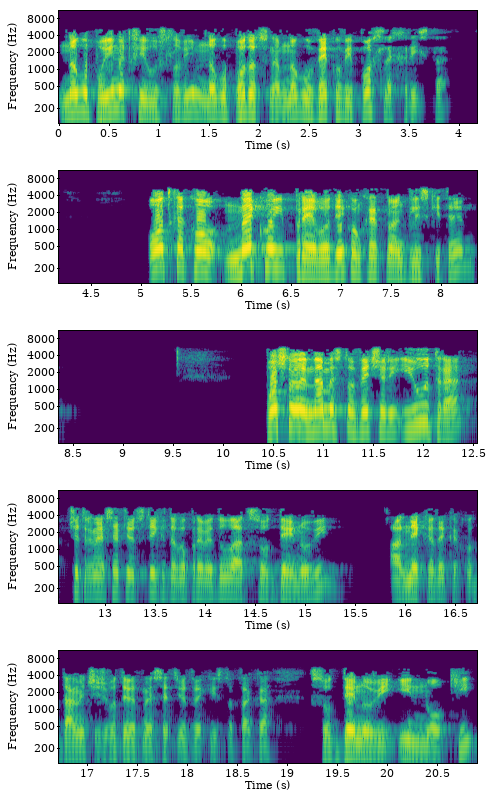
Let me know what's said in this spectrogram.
многу поинакви услови, многу подоцна, многу векови после Христа, откако некои преводи, конкретно англиските, почнале наместо вечери и утра, 14 стих да го преведуваат со денови, а некаде, како Даничиш во 19 век, исто така, со денови и ноки,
